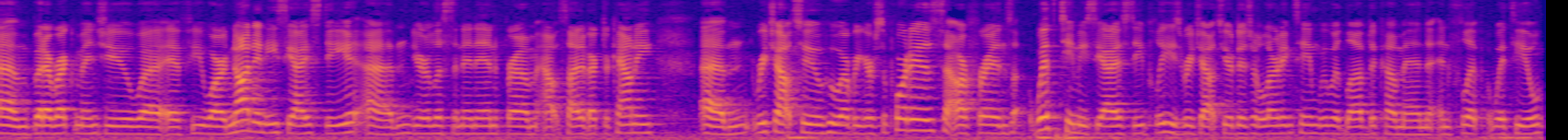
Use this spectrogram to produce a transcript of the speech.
Um, but I recommend you, uh, if you are not in ECISD, um, you're listening in from outside of Ector County, um, reach out to whoever your support is. Our friends with Team ECISD, please reach out to your digital learning team. We would love to come in and flip with you.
